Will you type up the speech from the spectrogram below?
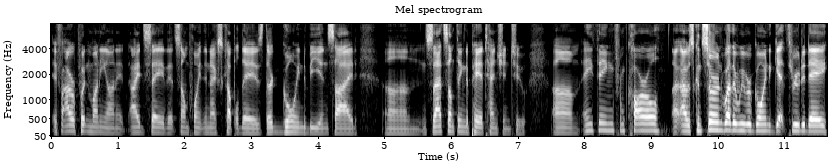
if I were putting money on it, I'd say that some point in the next couple days they're going to be inside. Um, so that's something to pay attention to. Um, anything from Carl? I-, I was concerned whether we were going to get through today,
